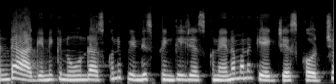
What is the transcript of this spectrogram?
అంటే ఆ గిన్నెకి నూనె రాసుకొని పిండి స్ప్రింకిల్ చేసుకుని అయినా మనం కేక్ చేసుకోవచ్చు.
